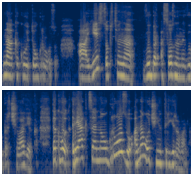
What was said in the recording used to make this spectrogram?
на какую-то угрозу, а есть, собственно, выбор, осознанный выбор человека. Так вот, реакция на угрозу, она очень утрирована.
